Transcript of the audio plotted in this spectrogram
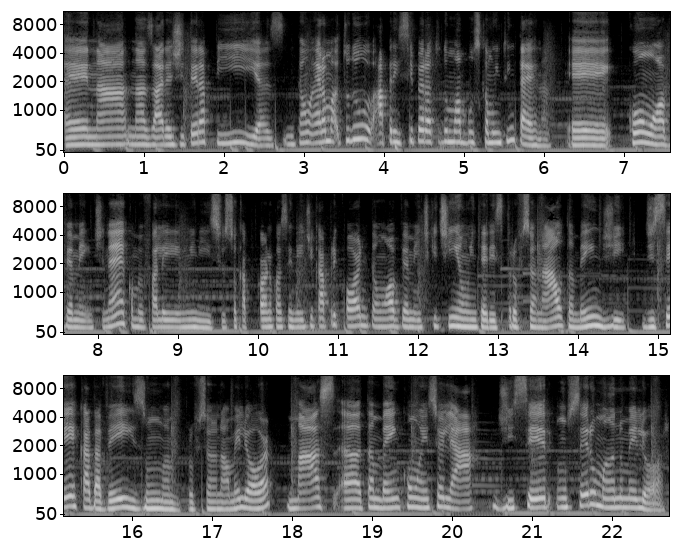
é, na, nas áreas de terapias. Então, era uma, tudo, a princípio, era tudo uma busca muito interna. É, com, obviamente, né? Como eu falei no início, eu sou Capricórnio com ascendente em Capricórnio, então, obviamente, que tinha um interesse profissional também de, de ser cada vez uma profissional melhor, mas uh, também com esse olhar de ser um ser humano melhor.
